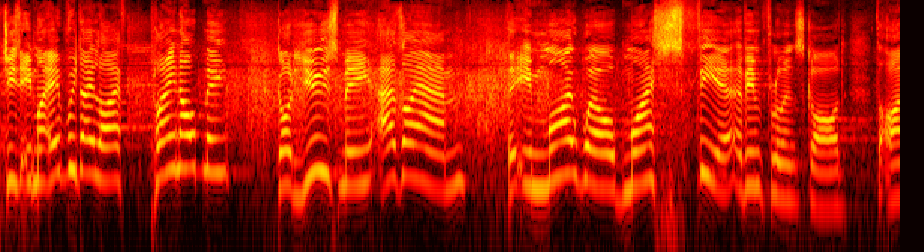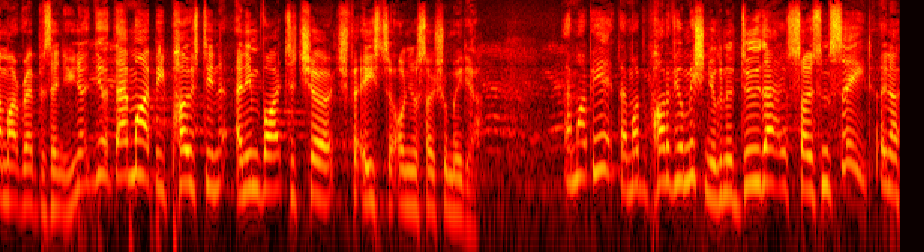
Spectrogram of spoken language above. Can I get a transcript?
Jesus, in my everyday life, plain old me, God, use me as I am that in my world, my sphere of influence, God, that I might represent you. You know, you know, that might be posting an invite to church for Easter on your social media. That might be it. That might be part of your mission. You're going to do that, sow some seed. You know,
